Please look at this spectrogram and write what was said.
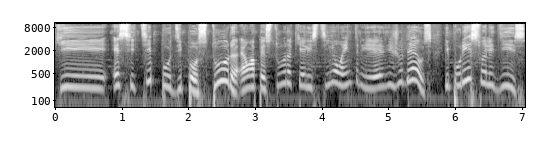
que esse tipo de postura é uma postura que eles tinham entre eles judeus. E por isso ele diz,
